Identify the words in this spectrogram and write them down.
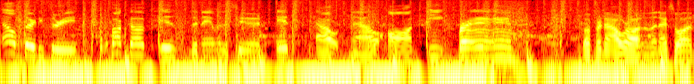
L33, Fuck Up is the name of the tune. It's out now on Eat Brain. But for now, we're on to the next one.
